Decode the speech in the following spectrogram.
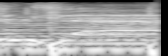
can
